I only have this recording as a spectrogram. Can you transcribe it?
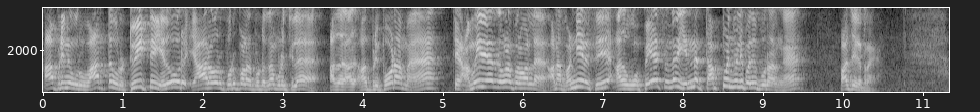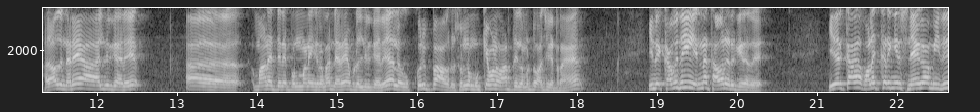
அப்படின்னு ஒரு வார்த்தை ஒரு ட்வீட்டு ஏதோ ஒரு யாரோ ஒரு பொறுப்பாளர் போட்டு தான் முடிச்சல அதை அது- அப்படி போடாமல் சரி அமைதியாக இருந்தால் கூட பரவாயில்ல. ஆனால் வன்னியரசு அது உன் பேசுனது என்ன தப்புன்னு சொல்லி பதிவு போகிறாருங்க வாச்சுக்கிட்டுறேன் அதாவது நிறையா எழுதியிருக்காரு. ஆஹ், மானியத்தினை பொன்மனைங்கிற மாதிரி நிறைய எழுதியிருக்காரு. அதில் குறிப்பாக அவர் சொன்ன முக்கியமான வார்த்தைகளை மட்டும் வாச்சுக்கிட்டுறேன் இந்த கவிதையில் என்ன தவறு இருக்கிறது? இதற்காக வழக்கறிஞர் ஸ்னேகா மீது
